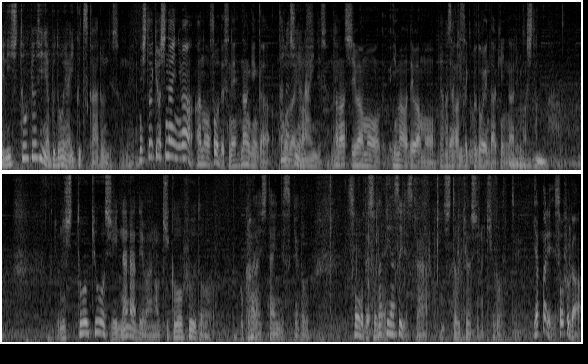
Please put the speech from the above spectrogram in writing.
え西東京市にはぶどう園いくつかあるんですよね。西東京市内にはあのそうですね。何軒か田無にはないんですよね。田無はもう今ではもう矢矢ヶヶ崎ぶどう崎ぶどう園だけになりました、西東京市ならではの気候風土をお伺いしたいんですけど、そうですね。育てやすいですか？西東京市の気候って。やっぱり祖父が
